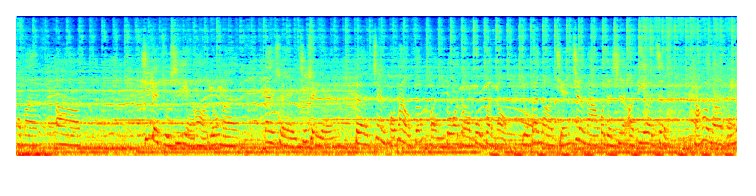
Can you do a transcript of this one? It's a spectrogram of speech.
我们呃清水祖师爷哦，有我们淡水清水岩的阵头，它有分很多的部分哦，有分呢前阵啊，或者是呃第二阵，然后呢每一个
